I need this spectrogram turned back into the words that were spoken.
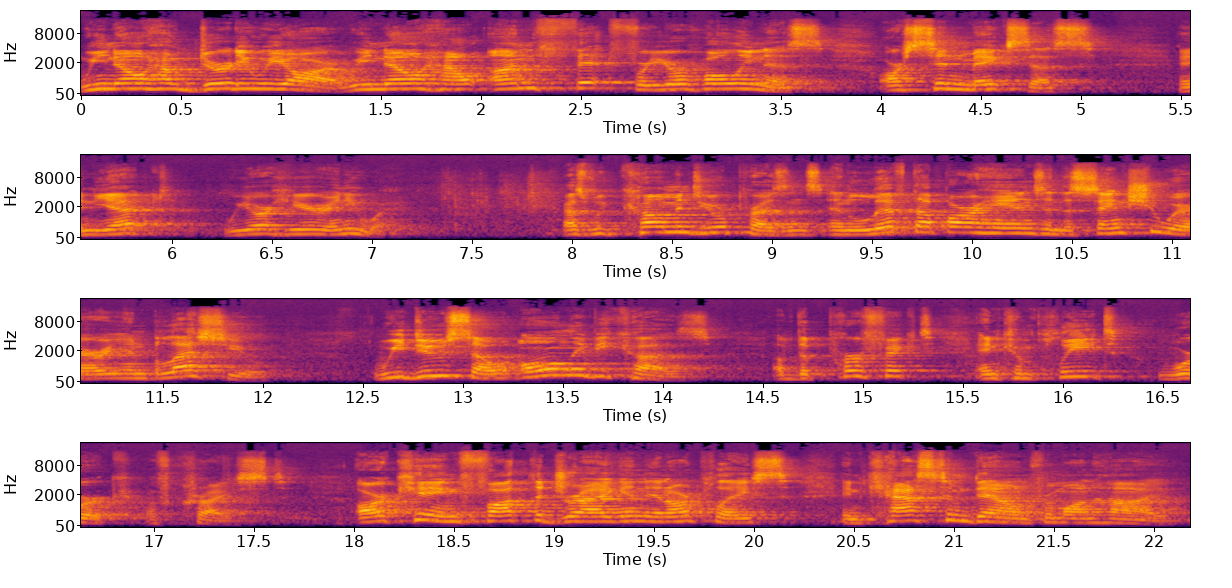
We know how dirty we are. We know how unfit for your holiness our sin makes us, and yet we are here anyway. As we come into your presence and lift up our hands in the sanctuary and bless you, we do so only because of the perfect and complete work of Christ. Our King fought the dragon in our place and cast him down from on high.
